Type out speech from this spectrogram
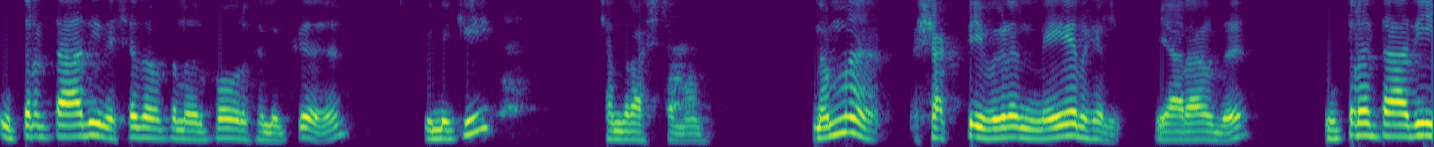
உத்திரட்டாதி நட்சத்திரத்துல இருப்பவர்களுக்கு இன்னைக்கு சந்திராஷ்டமம். நம்ம சக்தி விகட நேயர்கள் யாராவது உத்திரட்டாதி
